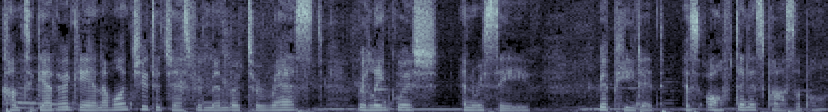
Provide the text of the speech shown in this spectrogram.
come together again, I want you to just remember to rest, relinquish, and receive. Repeat it as often as possible.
